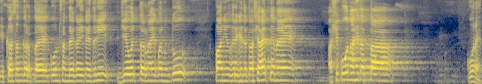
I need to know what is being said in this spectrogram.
एकासन करताय कोण संध्याकाळी काहीतरी जेवत तर नाही परंतु पाणी वगैरे घेतात असे आहेत का नाही? असे कोण आहेत आत्ता? कोण आहेत?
